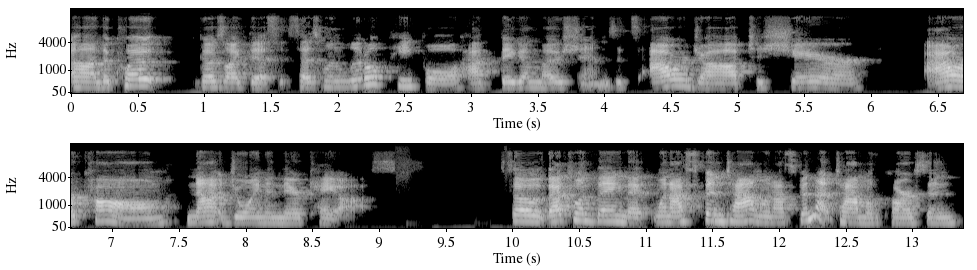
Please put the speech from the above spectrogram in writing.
Uh, the quote goes like this: It says, "When little people have big emotions, it's our job to share our calm, not join in their chaos." So that's one thing that when I spend time, when I spend that time with Carson,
